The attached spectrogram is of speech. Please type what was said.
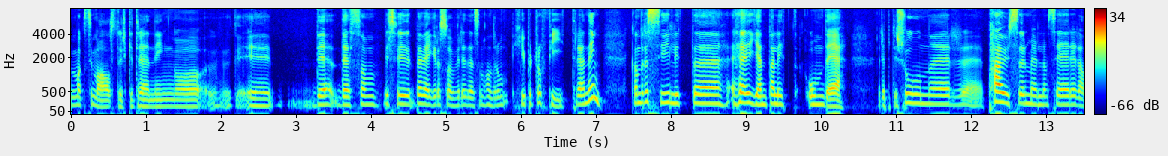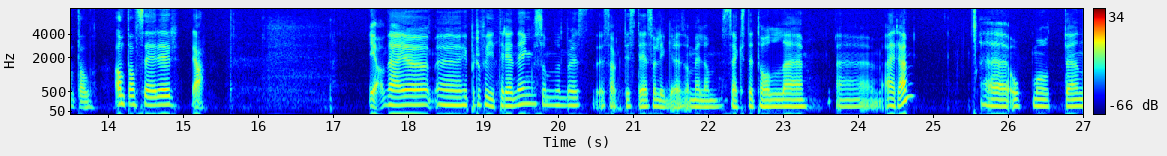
maksimalstyrketrening og eh, det, det, som Hvis vi beveger oss over i det som handler om hypertrofitrening, kan dere si litt, uh, gjenta litt om det? Repetisjoner, uh, pauser mellom serier, antall, antall serier. Ja. Ja, det er jo uh, hypertrofitrening. Som det ble sagt i sted, så ligger det mellom 6 til 12 RM. Opp mot en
